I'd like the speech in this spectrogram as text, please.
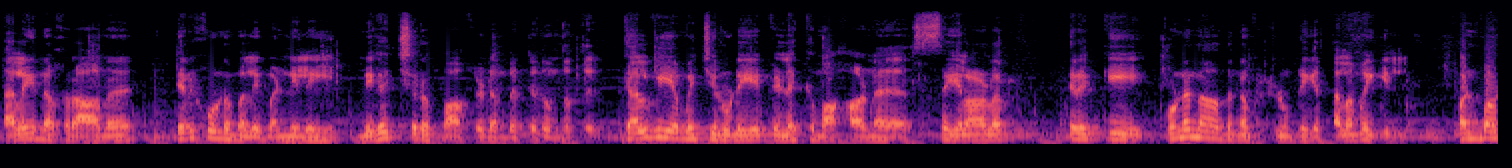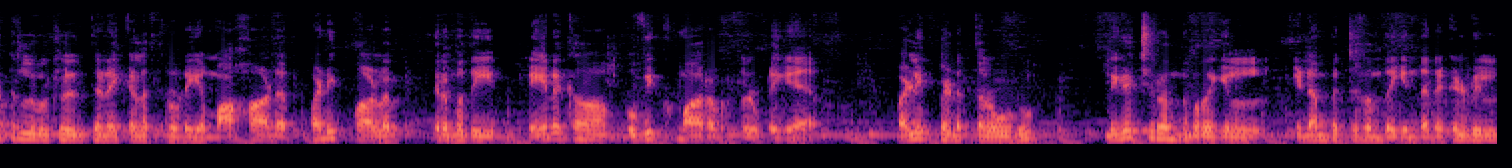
தலைநகரான திருகோணமலை மண்ணிலே மிகச்சிறப்பாக இடம்பெற்றிருந்தது. கல்வி அமைச்சருடைய கிழக்கு மாகாண செயலாளர் திரு கே. குணநாதன் அவர்களுடைய தலைமையில் பண்பாட்டலுவர்கள் திணைக்களத்தினுடைய மாகாண பணிப்பாளர் திருமதி மேனகா புவிக்குமார் அவர்களுடைய வழிப்படுத்தலோடு மிகச்சிறந்த முறையில் இடம்பெற்றிருந்த இந்த நிகழ்வில்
